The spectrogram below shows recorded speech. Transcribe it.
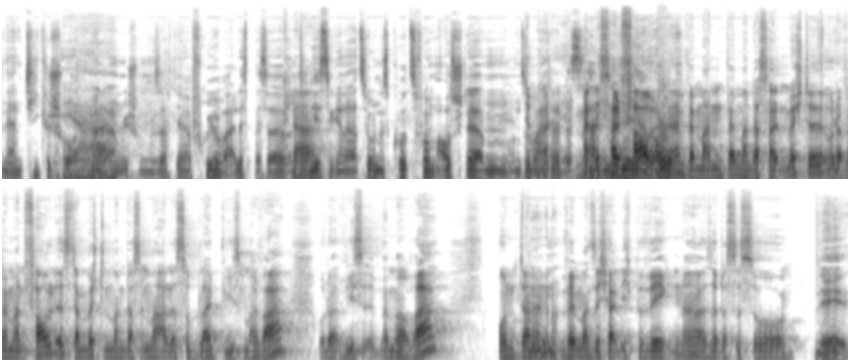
in der Antike schon. Ja. Ne? Da haben die schon gesagt, ja, früher war alles besser Klar. und die nächste Generation ist kurz vorm Aussterben und so weiter. Das man ist halt faul, ja ne? wenn, man, wenn man das halt möchte ja. oder wenn man faul ist, dann möchte man, dass immer alles so bleibt, wie es mal war oder wie es immer war. Und dann genau. will man sich halt nicht bewegen. Ne? Also das ist so. Nee,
